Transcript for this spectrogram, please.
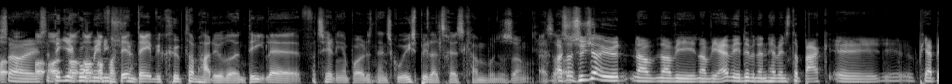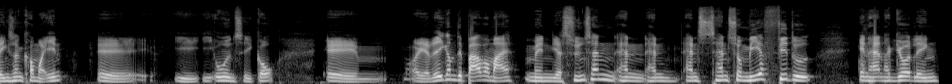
Så, og, øh, og, så det giver og, god mening. Og fra den dag, vi købte ham, har det jo været en del af fortællingen af Bøjlesen. Han skulle ikke spille 50 kampe på en sæson. Altså, Og så synes jeg jo, når, når, vi, når vi er ved det ved den her venstre bak, øh, Pierre Bengtsson kommer ind øh, i, i Odense i går. Øh, og jeg ved ikke, om det bare var mig, men jeg synes, han, han, han, han, han så mere fit ud, end han har gjort længe.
